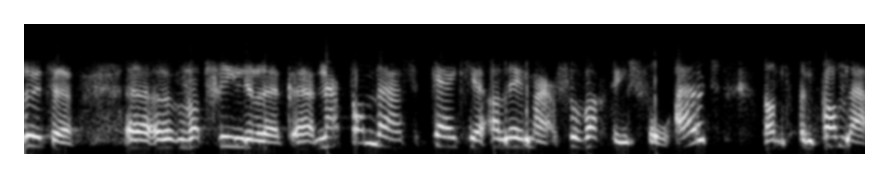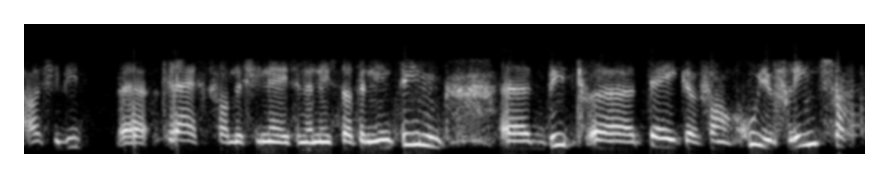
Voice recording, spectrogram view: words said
Rutte uh, wat vriendelijk... Uh, naar panda's kijk je alleen maar verwachtingsvol uit. Want een panda, als je die uh, krijgt van de Chinezen... dan is dat een intiem, diep teken van goede vriendschap.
